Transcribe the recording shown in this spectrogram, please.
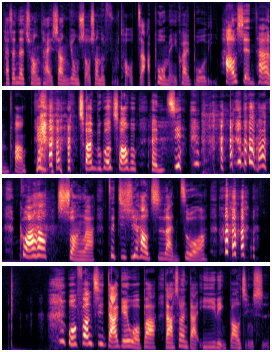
他站在窗台上，用手上的斧头砸破每一块玻璃。好险他很胖，穿不过窗户，很贱。括号爽啦，再继续好吃懒做啊。我放弃打给我爸，打算打一一零报警时，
